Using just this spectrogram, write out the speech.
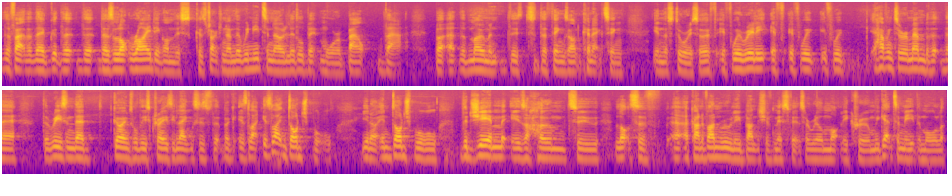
the fact that, they've got, that, that there's a lot riding on this construction home, that we need to know a little bit more about that. But at the moment, the, the things aren't connecting in the story. So if, if we're really, if, if, we, if we're having to remember that they're, the reason they're going to all these crazy lengths is that is like it's like dodgeball. You know, in dodgeball, the gym is a home to lots of a kind of unruly bunch of misfits, a real motley crew, and we get to meet them all,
